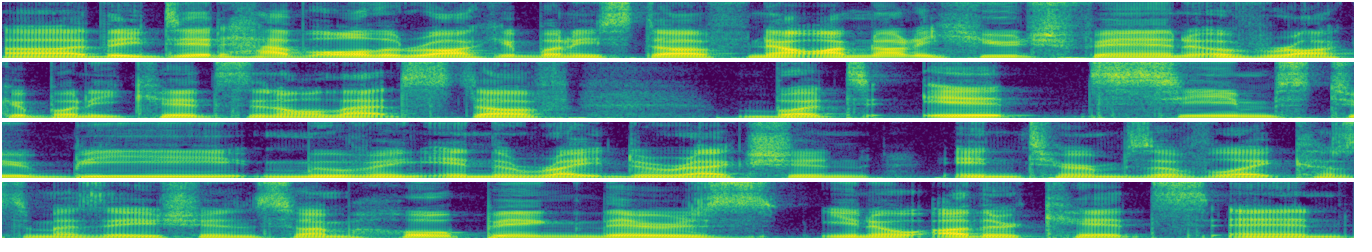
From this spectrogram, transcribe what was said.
Uh, they did have all the Rocket Bunny stuff. Now, I'm not a huge fan of Rocket Bunny kits and all that stuff, but it seems to be moving in the right direction in terms of like customization. So I'm hoping there's, you know, other kits and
